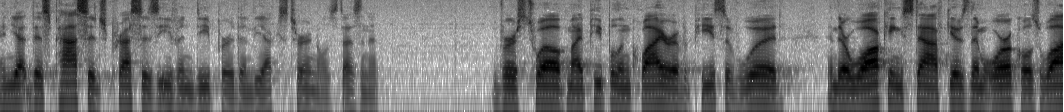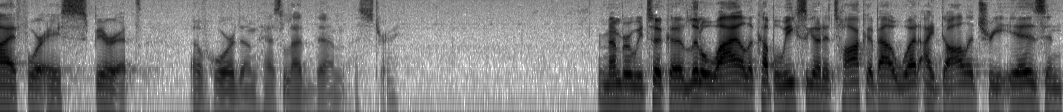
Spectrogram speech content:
And yet, this passage presses even deeper than the externals, doesn't it? Verse 12 My people inquire of a piece of wood, and their walking staff gives them oracles. Why? For a spirit of whoredom has led them astray. Remember, we took a little while a couple weeks ago to talk about what idolatry is, and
